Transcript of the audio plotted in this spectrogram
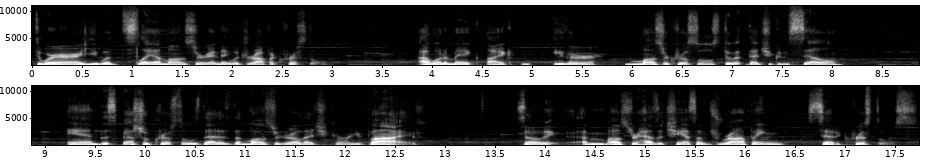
to where you would slay a monster and they would drop a crystal. I want to make like either monster crystals to it that you can sell, and the special crystals that is the monster girl that you can revive. So a monster has a chance of dropping said crystals.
